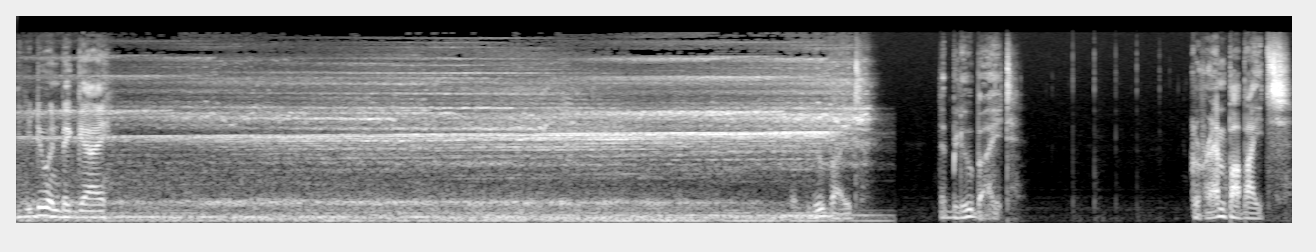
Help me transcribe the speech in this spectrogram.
How you doing, big guy? The blue bite. The blue bite. Grandpa bites.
